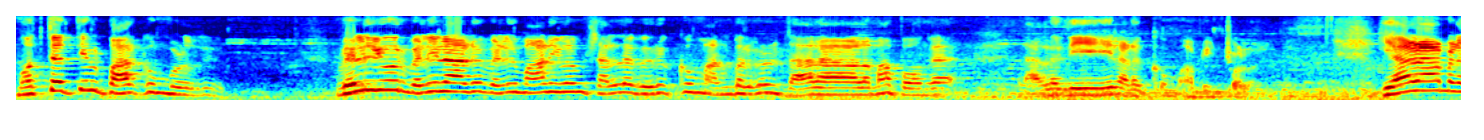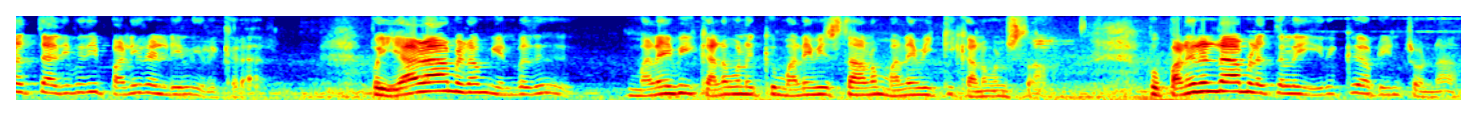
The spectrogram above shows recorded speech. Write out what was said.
மொத்தத்தில் பார்க்கும் பொழுது வெளியூர் வெளிநாடு வெளி மாநிலம் செல்ல விருக்கும் அன்பர்கள் தாராளமாக போங்க. நல்லதே நடக்கும் அப்படின்னு சொல்லணும். ஏழாம் இடத்து அதிபதி பனிரெண்டில் இருக்கிறார். இப்போ ஏழாம் இடம் என்பது மனைவி கணவனுக்கு மனைவி ஸ்தானம் மனைவிக்கு கணவன் ஸ்தானம். இப்போ பன்னிரெண்டாம் இடத்துல இருக்குது அப்படின்னு சொன்னால்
